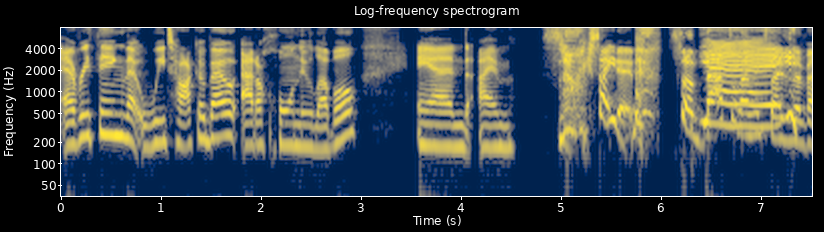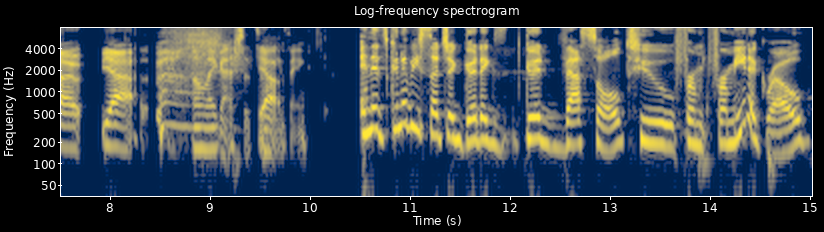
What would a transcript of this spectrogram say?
everything that we talk about at a whole new level. And I'm so excited. so that's what I'm excited about. Yeah. Oh my gosh, that's Yeah. amazing. And it's going to be such a good ex- good vessel to for for me to grow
